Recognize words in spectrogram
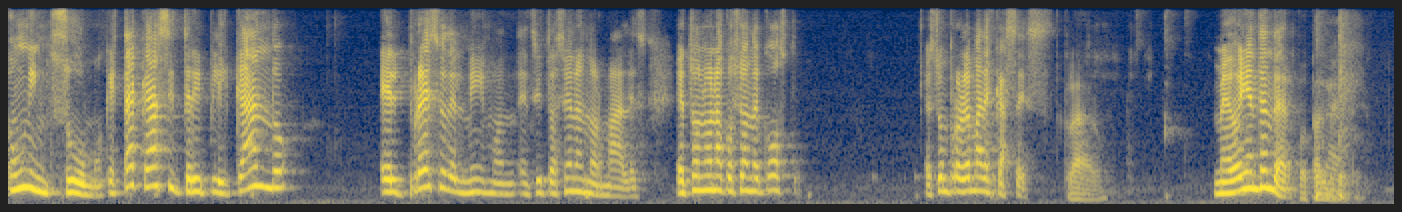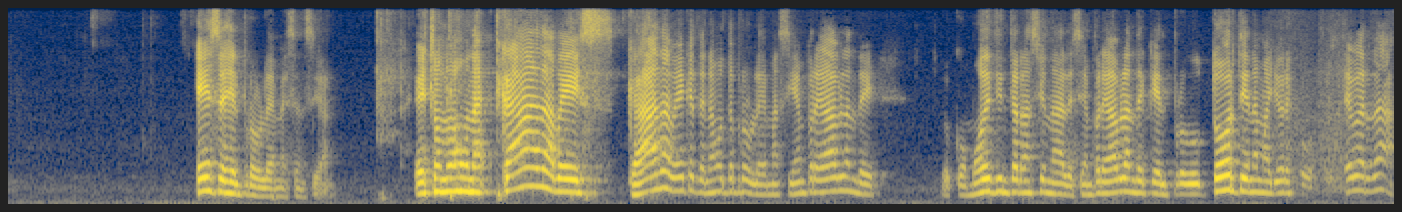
un insumo que está casi triplicando el precio del mismo en, en situaciones normales, esto no es una cuestión de costo. Es un problema de escasez. Claro, ¿Me doy a entender? totalmente. Ese es el problema esencial. Esto no es una. Cada vez, cada vez que tenemos este problema, siempre hablan de los commodities internacionales, siempre hablan de que el productor tiene mayores costos. Es verdad.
